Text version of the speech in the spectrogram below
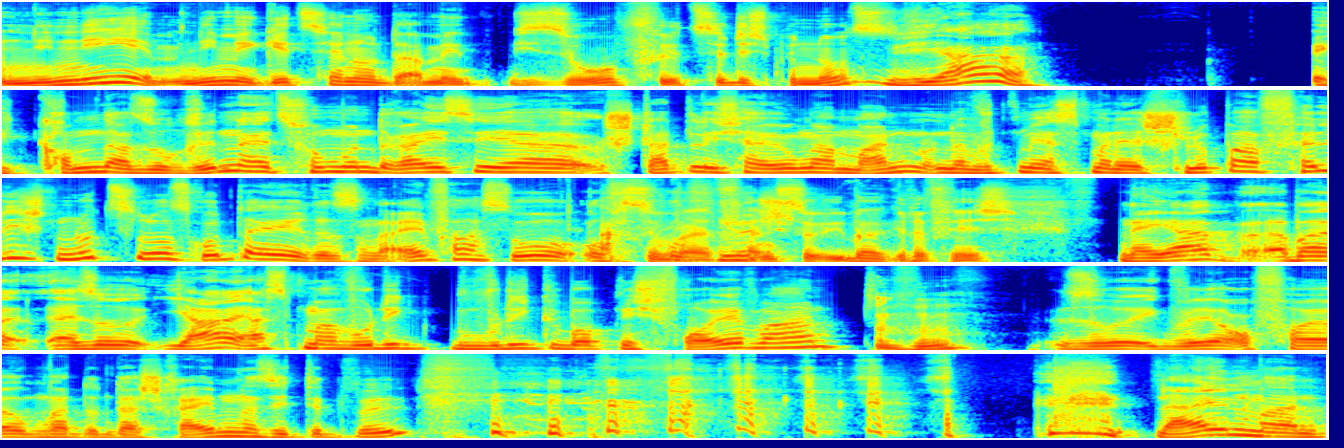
Nee, nee, nee, mir geht's ja nur damit. Wieso? Fühlst du dich benutzt? Ja. Ich komme da so rin als 35er stattlicher junger Mann und dann wird mir erstmal der Schlüpper völlig nutzlos runtergerissen. Einfach so. Ach so, weil fandst du übergriffig. Naja, aber also ja, erstmal wurde ich, wurde ich überhaupt nicht vorgewarnt. Mhm. So, ich will ja auch vorher irgendwas unterschreiben, dass ich das will. Nein, Mann.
